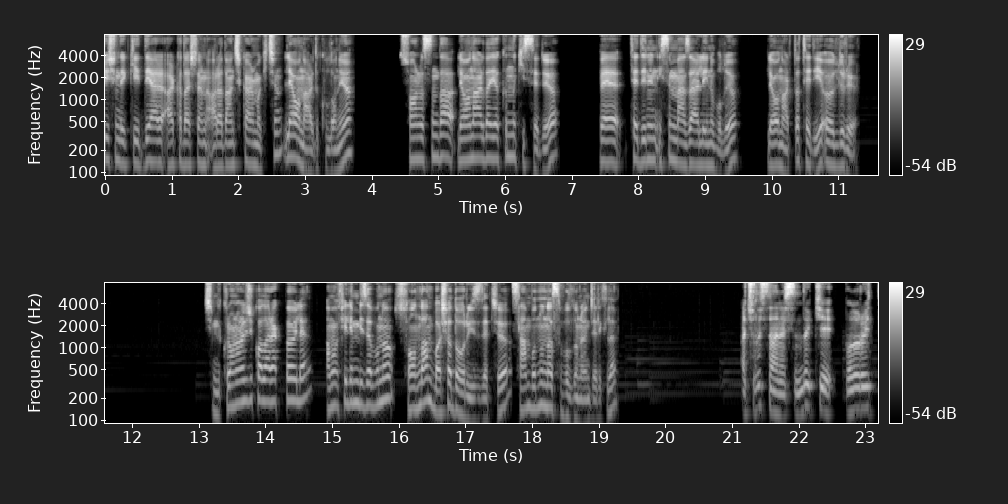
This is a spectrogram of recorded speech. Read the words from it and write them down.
işindeki diğer arkadaşlarını aradan çıkarmak için Leonard'ı kullanıyor. Sonrasında Leonard'a yakınlık hissediyor ve Teddy'nin isim benzerliğini buluyor. Leonard da Teddy'yi öldürüyor. Şimdi kronolojik olarak böyle ama film bize bunu sondan başa doğru izletiyor. Sen bunu nasıl buldun öncelikle? Açılış sahnesindeki Polaroid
